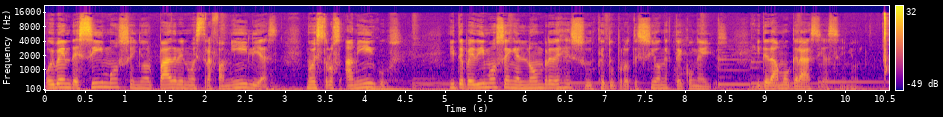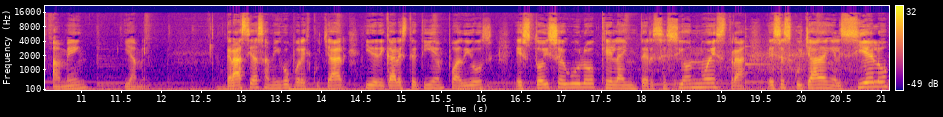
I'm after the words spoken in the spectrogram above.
Hoy bendecimos, Señor Padre, nuestras familias, nuestros amigos. Y te pedimos en el nombre de Jesús que tu protección esté con ellos. Y te damos gracias, Señor. Amén y amén. Gracias amigo por escuchar y dedicar este tiempo a Dios. Estoy seguro que la intercesión nuestra es escuchada en el cielo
